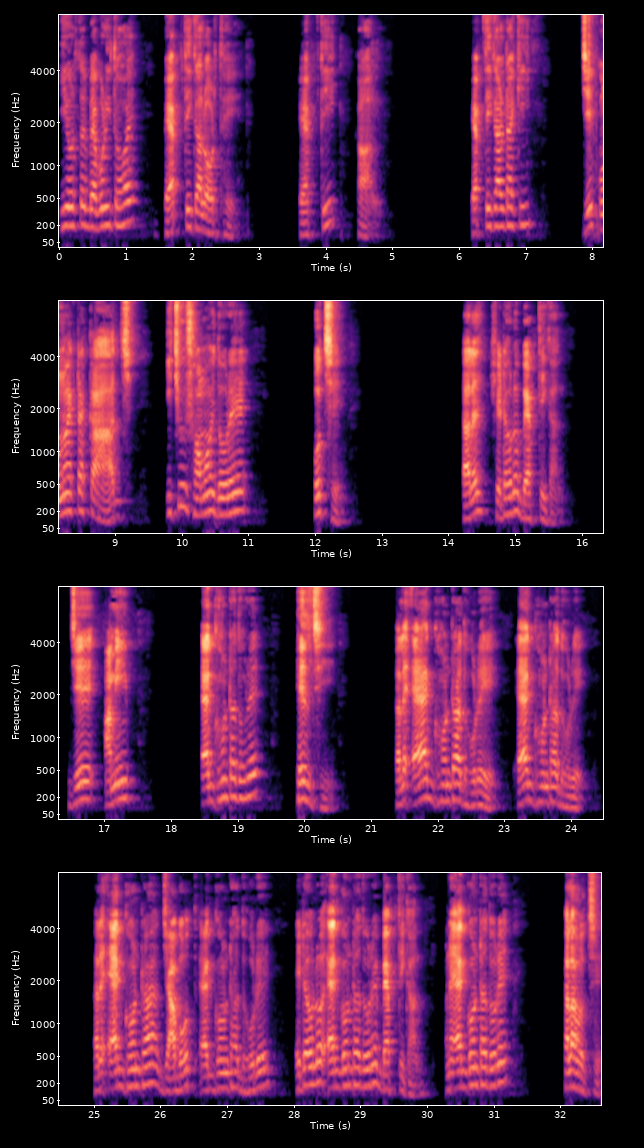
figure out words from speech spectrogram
কি অর্থে ব্যবহৃত হয়? ব্যাপ্তিকাল অর্থে। ব্যাপ্তিকাল ব্যাপ্তিকালটা কি? যে কোনো একটা কাজ কিছু সময় ধরে হচ্ছে। তাহলে সেটা হলো ব্যাপ্তিকাল যে আমি এক ঘণ্টা ধরে খেলছি। তাহলে এক ঘণ্টা ধরে, এক ঘণ্টা ধরে, তাহলে এক ঘণ্টা যাবত এক ঘণ্টা ধরে, এটা হলো এক ঘণ্টা ধরে ব্যাপ্তিকাল মানে এক ঘণ্টা ধরে খেলা হচ্ছে।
